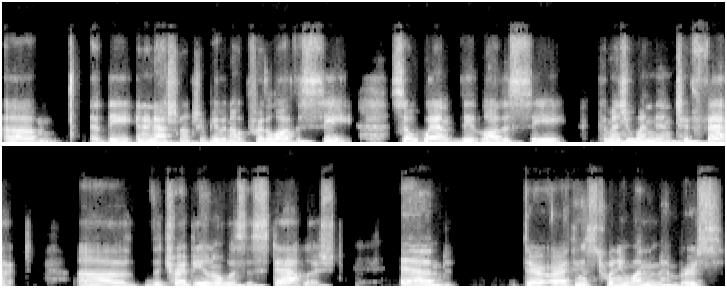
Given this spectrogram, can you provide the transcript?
um, the International Tribunal for the Law of the Sea. So when the Law of the Sea Convention went into effect, uh, the tribunal was established, and there are, I think it's 21 members.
